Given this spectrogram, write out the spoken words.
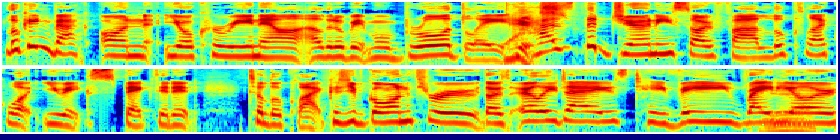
Looking back on your career now a little bit more broadly, Yes. has the journey so far looked like what you expected it to look like? Because you've gone through those early days, TV, radio, Yeah.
